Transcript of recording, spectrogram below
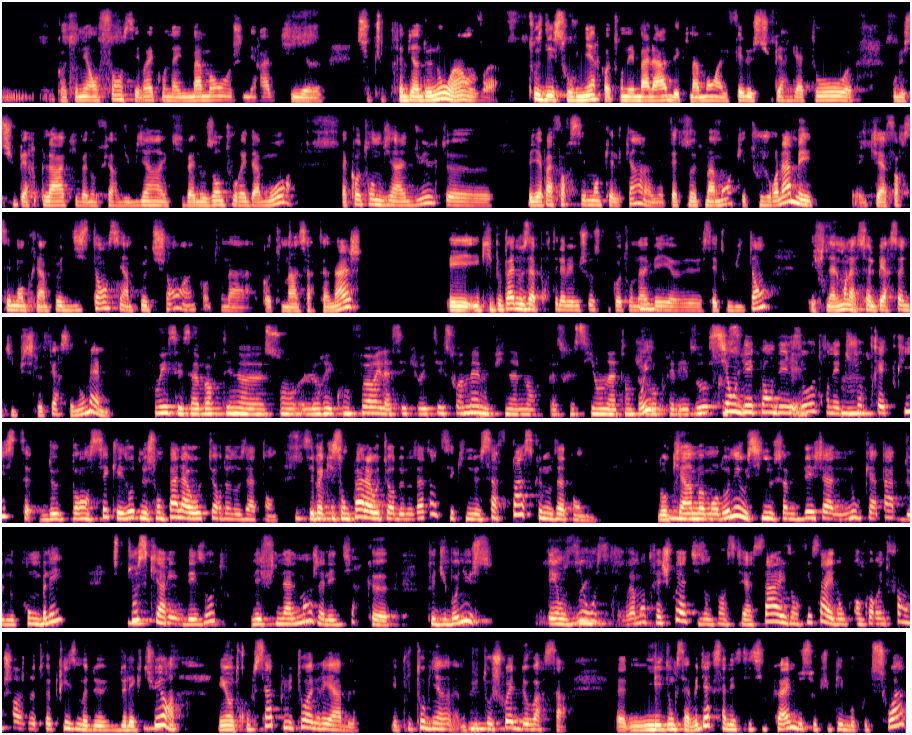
quand on est enfant, c'est vrai qu'on a une maman en général qui euh, s'occupe très bien de nous. Hein. On voit tous des souvenirs quand on est malade et que maman, elle fait le super gâteau euh, ou le super plat qui va nous faire du bien et qui va nous entourer d'amour. Bah, quand on devient adulte, bah, il n'y a pas forcément quelqu'un. Il y a peut-être notre maman qui est toujours là, mais qui a forcément pris un peu de distance et un peu de champ hein, quand, on a, quand on a un certain âge. Et, qui ne peut pas nous apporter la même chose que quand on mmh. avait 7 ou 8 ans. Et finalement, la seule personne qui puisse le faire, c'est nous-mêmes. Oui, c'est s'apporter le réconfort et la sécurité soi-même finalement, parce que si on attend toujours auprès des autres. Si on dépend des autres, on est toujours mm. très triste de penser que les autres ne sont pas à la hauteur de nos attentes. C'est pas qu'ils sont pas à la hauteur de nos attentes, c'est qu'ils ne savent pas ce que nous attendons. Donc, il y a un mm. moment donné où si nous sommes déjà, nous, capables de nous combler, tout ce qui arrive des autres n'est finalement, j'allais dire, que, que du bonus. Et on se dit, oh, c'est vraiment très chouette, ils ont pensé à ça, ils ont fait ça. Et donc, encore une fois, on change notre prisme de, de lecture et on trouve ça plutôt agréable et plutôt bien, plutôt mm. chouette de voir ça. Euh, mais donc, ça veut dire que ça nécessite quand même de s'occuper beaucoup de soi,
